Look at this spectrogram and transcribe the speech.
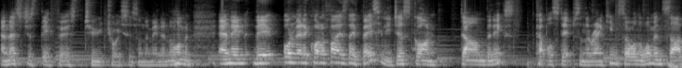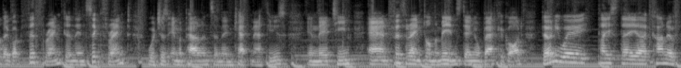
and that's just their first two choices on the men and the women. And then their automatic qualifiers, they've basically just gone down the next couple steps in the ranking. So on the women's side, they've got fifth ranked and then sixth ranked, which is Emma Pallant and then Kat Matthews in their team. And fifth ranked on the men's, Daniel Bækkegård. The only way place they uh, kind of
